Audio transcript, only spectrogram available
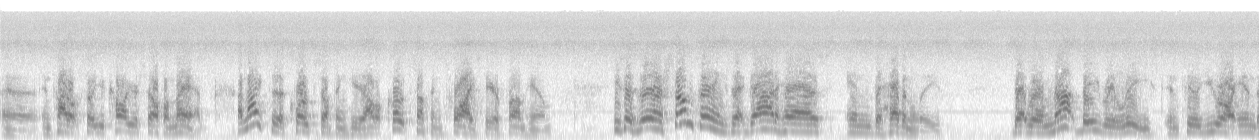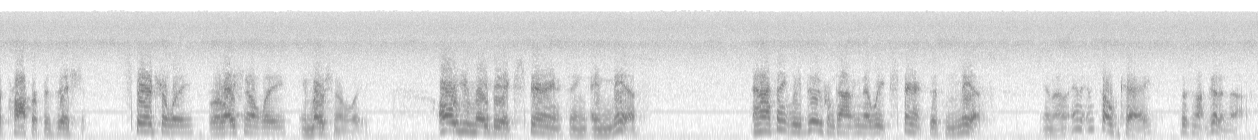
uh, entitled So You Call Yourself a Man. I'd like to quote something here. I will quote something twice here from him. He says, There are some things that God has in the heavenlies that will not be released until you are in the proper position, spiritually, relationally, emotionally. Or you may be experiencing a mist, and I think we do from time, you know, we experience this mist, you know, and it's okay, but it's not good enough.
